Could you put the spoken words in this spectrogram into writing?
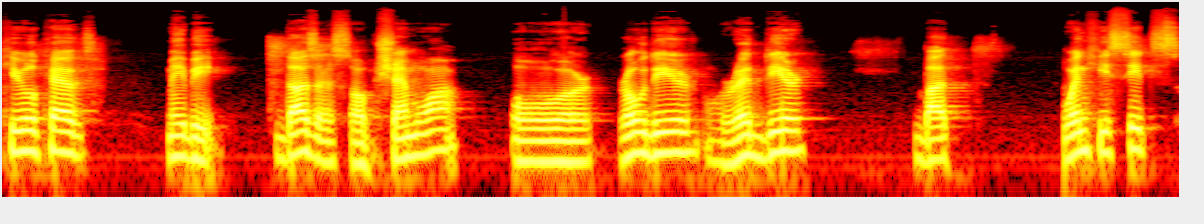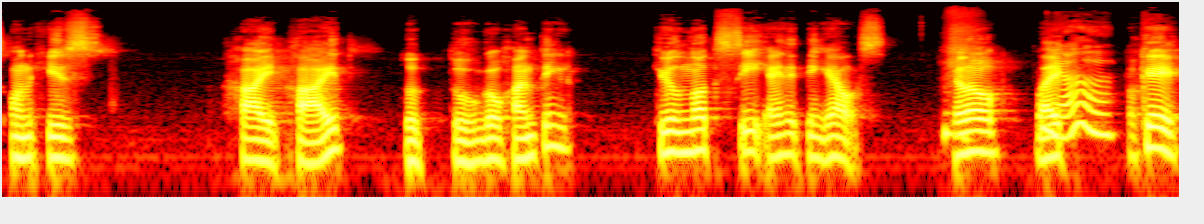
he will have maybe dozens of chamois or roe deer or red deer but when he sits on his high hide to, to go hunting he will not see anything else you know like yeah. okay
